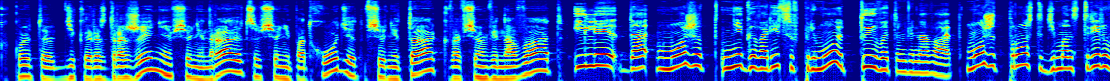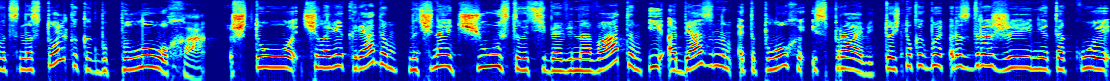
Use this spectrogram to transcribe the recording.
какое-то дикое раздражение, все не нравится, все не подходит, все не так, во всем виноват. Или да, может не говориться впрямую, ты в этом виноват. Может просто демонстрироваться настолько как бы плохо, что человек рядом начинает чувствовать себя виноватым и обязанным это плохо исправить. То есть, ну, как бы раздражение такое,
